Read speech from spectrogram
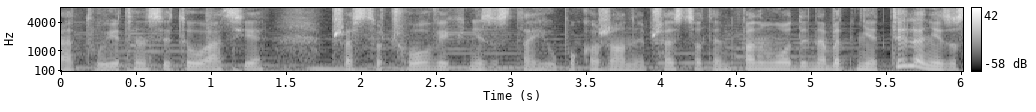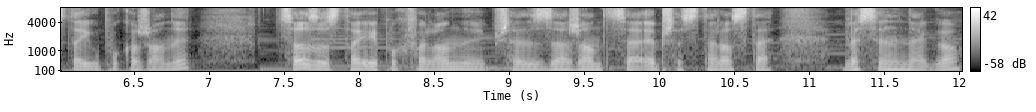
ratuje tę sytuację, przez co człowiek nie zostaje upokorzony, przez co ten pan młody nawet nie tyle nie zostaje upokorzony, co zostaje pochwalony przez zarządcę, e, przez starostę weselnego.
